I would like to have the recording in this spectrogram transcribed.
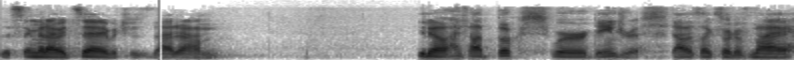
this thing that I would say, which is that, um, you know, I thought books were dangerous. That was like sort of my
